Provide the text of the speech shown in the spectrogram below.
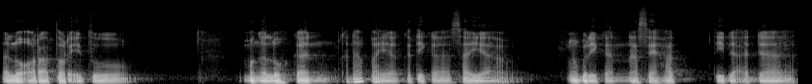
Lalu orator itu mengeluhkan, kenapa ya ketika saya memberikan nasihat tidak ada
